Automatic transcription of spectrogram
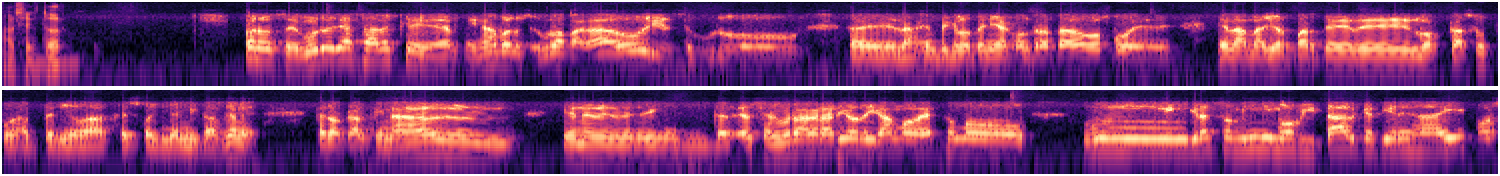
al sector? Bueno, seguro ya sabes que al final, bueno, seguro ha pagado y el seguro, eh, la gente que lo tenía contratado, pues en la mayor parte de los casos, pues han tenido acceso a indemnizaciones. Pero que al final en el, seguro agrario, digamos, es como un ingreso mínimo vital que tienes ahí por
